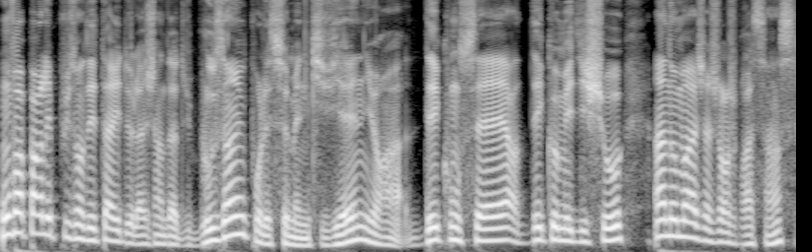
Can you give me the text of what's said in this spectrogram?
On va parler plus en détail de l'agenda du Blue Zinc pour les semaines qui viennent. Il y aura des concerts, des comédies shows, un hommage à Georges Brassens.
